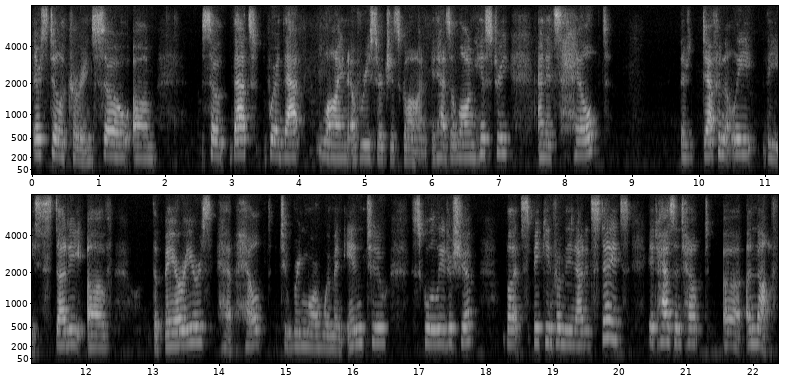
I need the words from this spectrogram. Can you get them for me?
They're still occurring. So, um, so that's where that line of research is gone. It has a long history, and it's helped there's definitely the study of the barriers have helped to bring more women into school leadership. But speaking from the United States, it hasn't helped uh, enough.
